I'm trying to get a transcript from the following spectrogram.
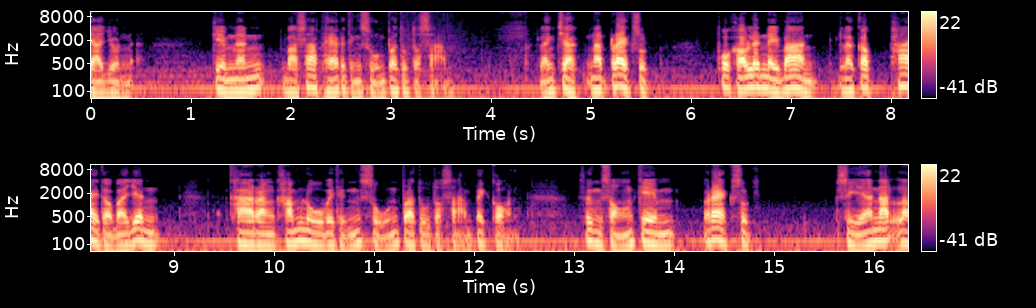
ยายน เกมนั้นบาร์ซ่าแพ้ไปถึง0ประตูต่อ3หลังจากนัดแรกสุด พวกเขาเล่นในบ้าน แล้วก็พ่ายต่อบาเยิร์นคารังคัมนูไปถึง0ประตูต่อ3ไปก่อน ซึ่ง2เกมแรกสุดเสียนัดละ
